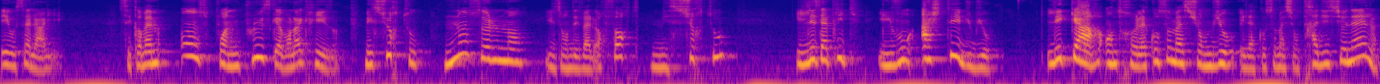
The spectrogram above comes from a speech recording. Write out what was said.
et aux salariés. C'est quand même 11 points de plus qu'avant la crise. Mais surtout, non seulement ils ont des valeurs fortes, mais surtout, ils les appliquent. Ils vont acheter du bio. L'écart entre la consommation bio et la consommation traditionnelle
